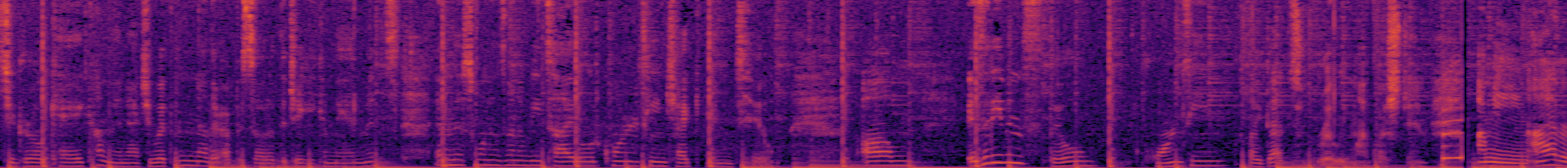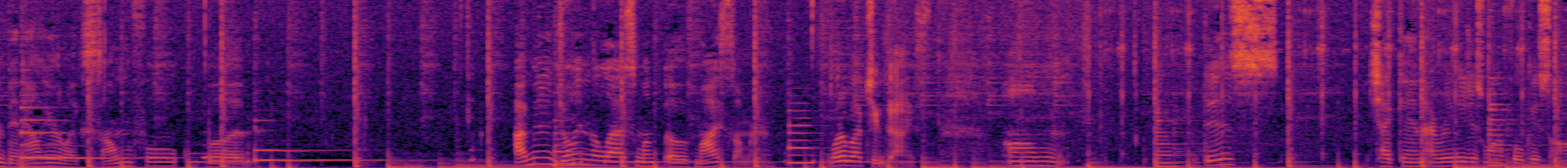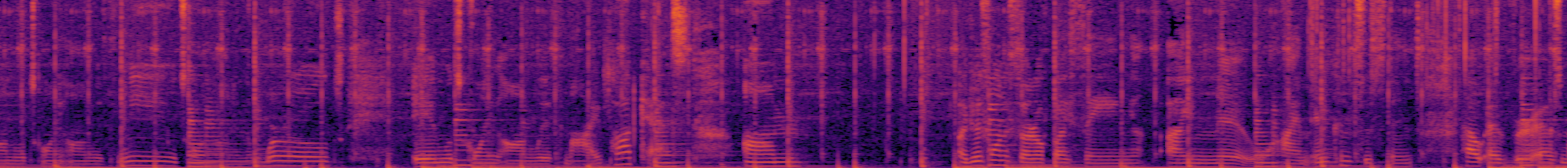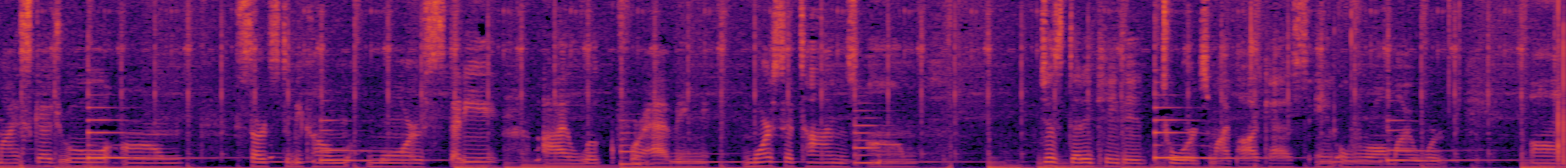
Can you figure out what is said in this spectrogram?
it's your girl Kay coming at you with another episode of the Jiggy Commandments, and this one is gonna be titled Quarantine Check In 2. Um, is it even still quarantine? Like, that's really my question. I mean, I haven't been out here like some folk, but I've been enjoying the last month of my summer. What about you guys? Um, this check in, I really just want to focus on what's going on with me, what's going on in the world, and what's going on with my podcast. Um, I just want to start off by saying I know I'm inconsistent. However, as my schedule um, starts to become more steady, I look for having more set times um, just dedicated towards my podcast and overall my work. Um,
